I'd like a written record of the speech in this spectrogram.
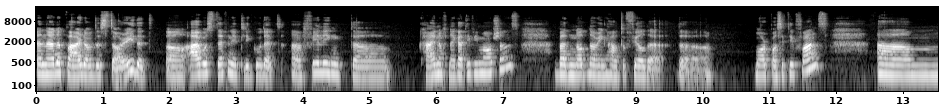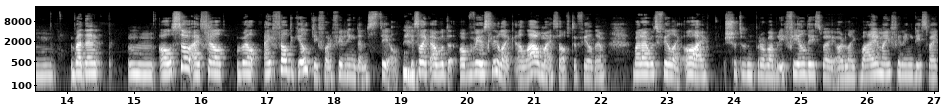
another part of the story that uh, i was definitely good at uh, feeling the kind of negative emotions but not knowing how to feel the the more positive ones. Um, but then mm, also i felt well i felt guilty for feeling them still. It's like i would obviously like allow myself to feel them but i would feel like oh i shouldn't probably feel this way or like why am i feeling this way?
